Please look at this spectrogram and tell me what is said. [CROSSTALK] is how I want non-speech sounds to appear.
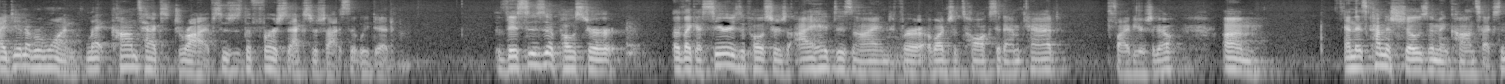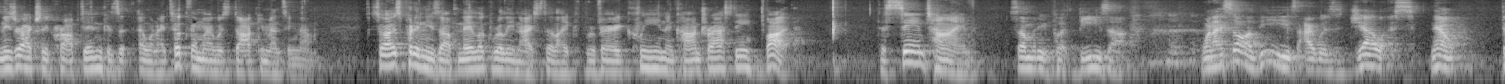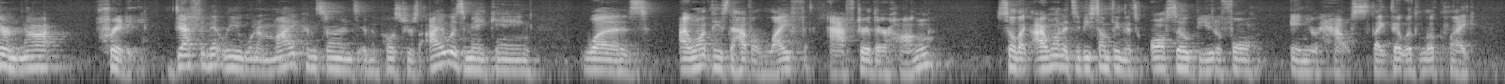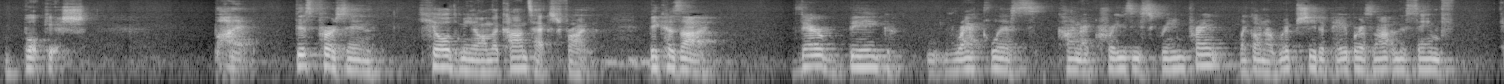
idea number one, let context drive. So this is the first exercise that we did. This is a poster, like a series of posters I had designed for a bunch of talks at MCAD five years ago. Um, and this kind of shows them in context. And these are actually cropped in because when I took them, I was documenting them. So I was putting these up and they look really nice. They're like, we're very clean and contrasty, but at the same time, somebody put these up. When I saw these, I was jealous. Now, they're not pretty. Definitely one of my concerns in the posters I was making was I want these to have a life after they're hung. So like I want it to be something that's also beautiful in your house, like that would look like bookish. But this person killed me on the context front because uh, their big, reckless, kind of crazy screen print, like on a rip sheet of paper, is not in the same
